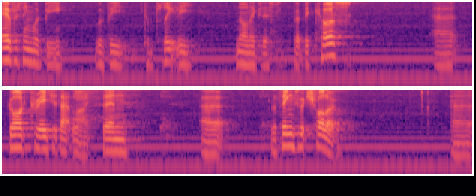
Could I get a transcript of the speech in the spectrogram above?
everything would be, would be completely non existent. But because uh, God created that light, then uh, the things which follow, uh,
